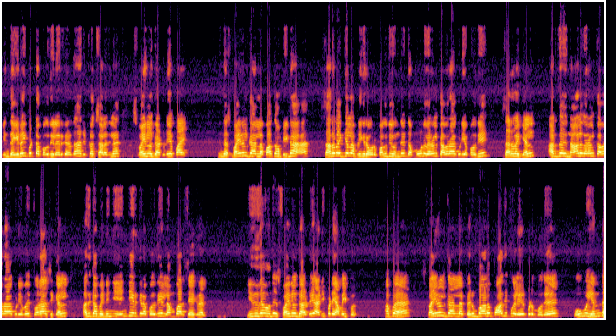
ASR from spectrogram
இந்த இடைப்பட்ட பகுதியில் இருக்கிறது தான் ரிஃப்ளக்ஸாலஜியில் ஸ்பைனல் கார்டுடைய பாயிண்ட் இந்த ஸ்பைனல் கார்டில் பார்த்தோம் அப்படின்னா சர்வைக்கல் அப்படிங்கிற ஒரு பகுதி வந்து இந்த மூணு விரல் கவர் ஆகக்கூடிய பகுதி சர்வைக்கல். அடுத்தது நாலு விரல் கவர் ஆகக்கூடிய பகுதி தொராசிக்கல். அதுக்கப்புறம் நெஞ்சு எஞ்சி இருக்கிற பகுதி லம்பார் சேக்ரல் இதுதான் வந்து ஸ்பைனல் கார்டுடைய அடிப்படை அமைப்பு. அப்போ ஸ்பைனல் கார்டில் பெரும்பாலும் பாதிப்புகள் ஏற்படும் போது ஒவ்வொரு எந்த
